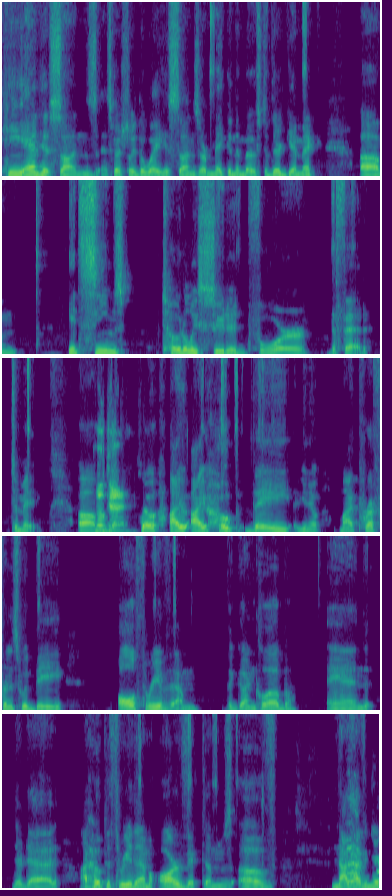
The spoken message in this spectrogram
He and his sons, especially the way his sons are making the most of their gimmick, um, it seems totally suited for the Fed to me. Um, Okay. So I, I hope they, you know, my preference would be all three of them, the gun club and their dad. I hope the three of them are victims of not having their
